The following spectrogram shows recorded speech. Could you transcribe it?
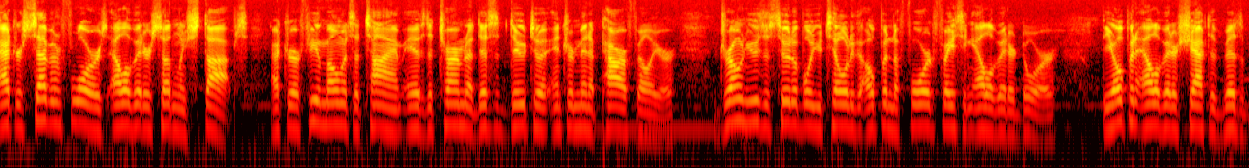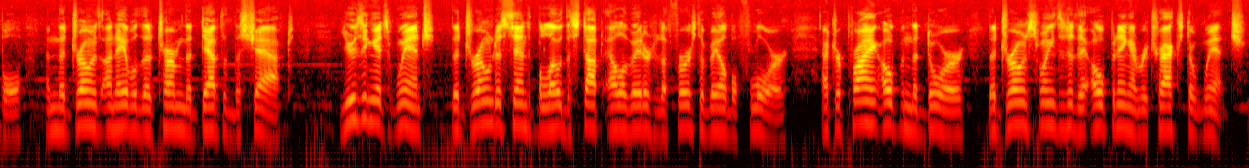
After seven floors, elevator suddenly stops. After a few moments of time, it is determined that this is due to an intermittent power failure. Drone uses suitable utility to open the forward-facing elevator door. The open elevator shaft is visible, and the drone is unable to determine the depth of the shaft. Using its winch, the drone descends below the stopped elevator to the first available floor. After prying open the door, the drone swings into the opening and retracts the winch.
